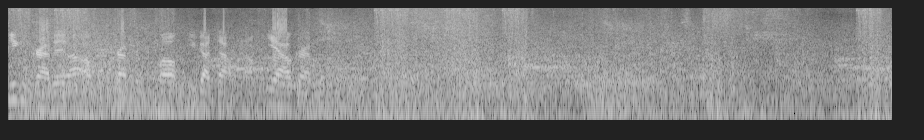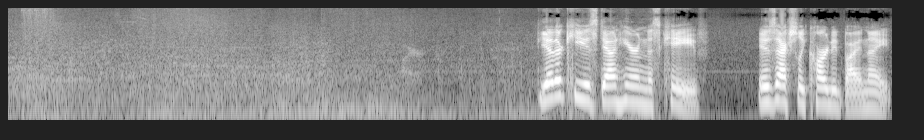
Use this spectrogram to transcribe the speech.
you can grab it. I'll grab it. Well, you got that one. I'll, yeah, I'll grab this. Fire. The other key is down here in this cave. It is actually guarded by a knight.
